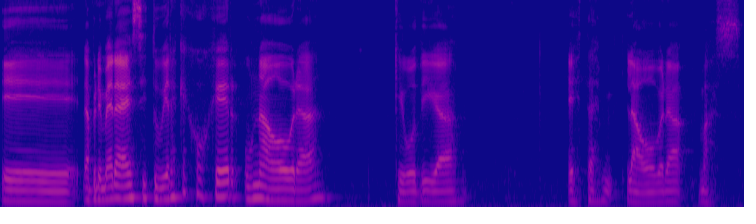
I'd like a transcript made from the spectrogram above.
Eh, la primera es, si tuvieras que escoger una obra que vos digas, esta es la obra más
